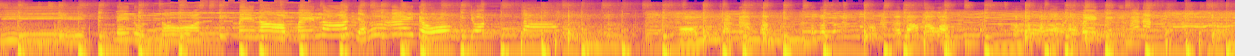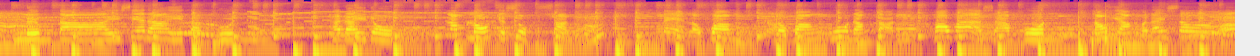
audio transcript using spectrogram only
พี่ในหนุนนอน ไม่หลอกไม่ล้อนอย่าให้ไอ้โดงจนตายหอมขนาดป่ะไอ้บ้าเมาป่ะเอาแบ่งกันอย่างนั้นนะลืมตายเสียดายตะคุณ ถ้าได้ดม แต่ระวังระวังผู้ดังตัน เพราะว่าสามคน น้องยังมาได้เซยอ่า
